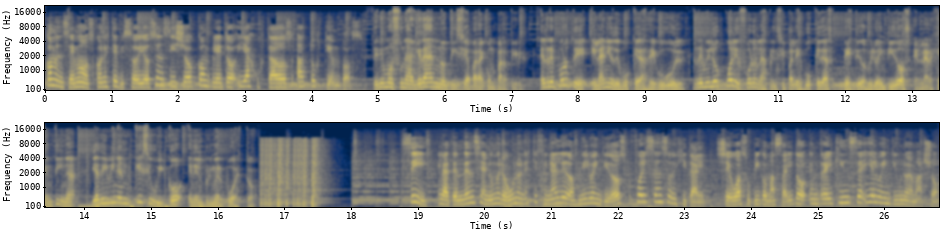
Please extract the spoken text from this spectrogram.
Comencemos con este episodio sencillo, completo y ajustados a tus tiempos. Tenemos una gran noticia para compartir. El reporte El año de búsquedas de Google reveló cuáles fueron las principales búsquedas de este 2022 en la Argentina y adivinen qué se ubicó en el primer puesto. Sí, la tendencia número uno en este final de 2022 fue el censo digital. Llegó a su pico más alto entre el 15 y el 21 de mayo.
